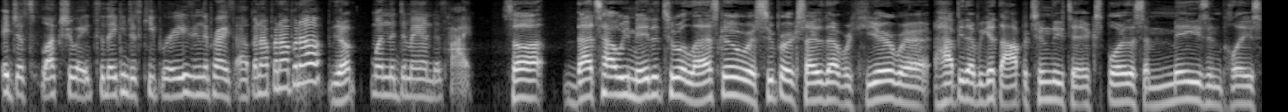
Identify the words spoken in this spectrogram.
it just fluctuates. So they can just keep raising the price up and up and up and up yep. when the demand is high. So that's how we made it to Alaska. We're super excited that we're here. We're happy that we get the opportunity to explore this amazing place.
